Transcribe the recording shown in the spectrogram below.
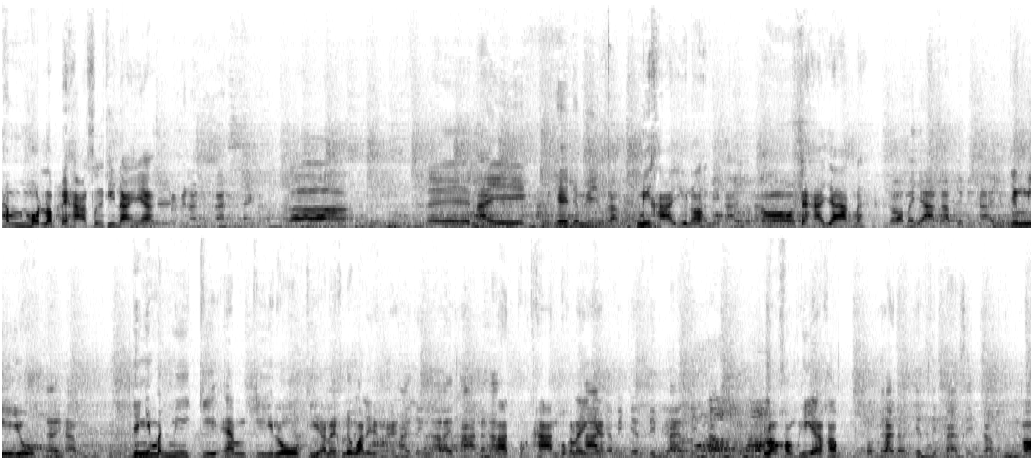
ถ้ามันหมดเราไปหาซื้อที่ไหนอะ ก็ เอ่อในกรุงเทพยังมีอยู่ครับมีขายอยู่เนาะยังมีขายอยู่ครับอ๋อแต่หายากไหมก็ไม่ยากครับยังมีขายอยู่ยังมีอยู่ ใช่ครับอย่างนี้มันมีกี่แอมป์กี่โลกี่อะไรเขาเรียกว่าอะไรยังไงหมายถึงอะไรถ่านนะคอะรับพวกฐานพวกอะไรอย่างถ่านเงี้ยก็มี 70 80 ครับ แล้วของพี่อะครับผมใช้ทั้ง 70 80 ครับ อ๋อ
